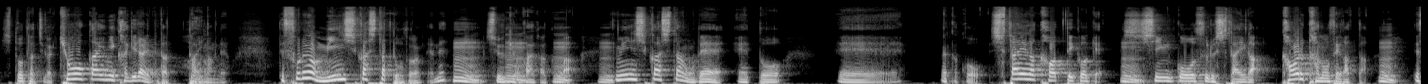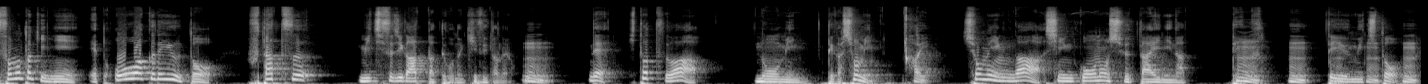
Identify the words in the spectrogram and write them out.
人たちが教会に限られてたってことなんだよ。で、それを民主化したってことなんだよね。うん。宗教改革が。うん。うん民主化したので、えっ、と、えー、なんかこう、主体が変わっていくわけ。うん信仰する主体が。変わる可能性があった。うん。で、その時に、えっと、大枠で言うと、二つ道筋があったってことに気づいたのよ。うん。で、一つは農民、てか庶民。はい。っ庶民が信仰の主体になっていく。っていう道とうん。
